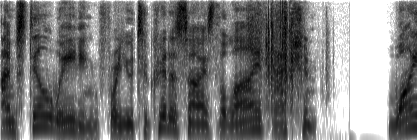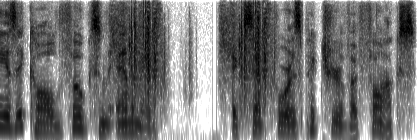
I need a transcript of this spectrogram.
I'm still waiting for you to criticize the live action. Why is it called Folks in Anime? Except for his picture of a fox,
